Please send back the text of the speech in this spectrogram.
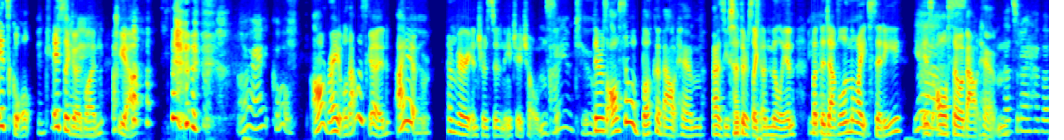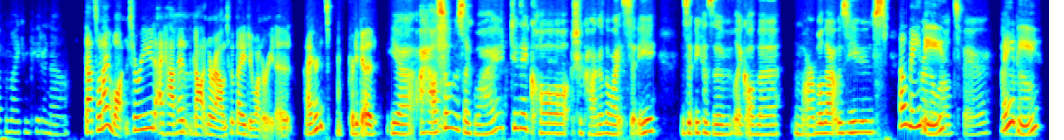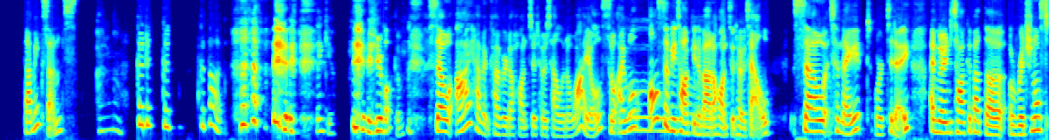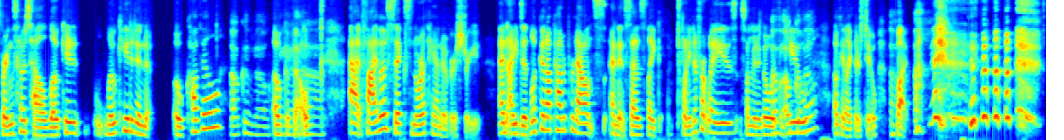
It's cool. Interesting. It's a good one. Yeah. All right, cool. all right. Well, that was good. I Yeah. Am very interested in H.H. H. Holmes. I am too. There's also a book about him. As you said, there's like a million. But The Devil in the White City is also about him. That's, what I have up on my computer now. That's what I want to read. I haven't Uh. gotten around to it, but I do want to read it. I heard it's pretty good. Yeah, I also was like, why do they call Chicago the White City? Is it because of like all the marble that was used Oh, for the maybe. World's Fair? I don't know. Maybe. That makes sense. I don't know. Good, good, good thought. Thank you. You're welcome. So, I haven't covered a haunted hotel in a while, so I will also be talking about a haunted hotel. So, tonight or today, I'm going to talk about the original Springs Hotel located located in Okawville Okawville. Okawville. Yeah. at 506 North Hanover Street. And I did look it up how to pronounce, and it says like 20 different ways. So I'm going to go with Of you. Okawville? Okay, like there's two. Oh. But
